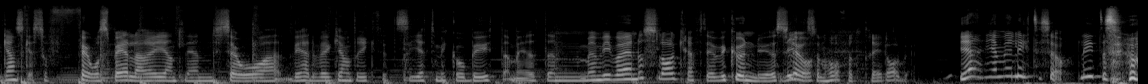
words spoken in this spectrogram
ganska så få spelare egentligen så. Vi hade väl kanske inte riktigt jättemycket att byta med utan, men vi var ändå slagkraftiga. Vi kunde ju slå. Lite som H43 i Dalby. Ja, ja men lite så. Lite så.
